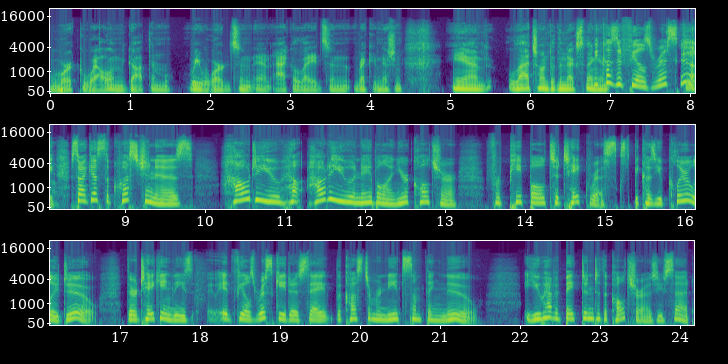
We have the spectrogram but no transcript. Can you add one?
worked well and got them rewards and, and accolades and recognition and latch onto the next thing. Because and, it feels risky. Yeah. so i guess the question is how do you how do you enable in your culture for people to take risks? Because you clearly do. They're taking these it feels risky to say the customer needs something new. You have it baked into the culture as you said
